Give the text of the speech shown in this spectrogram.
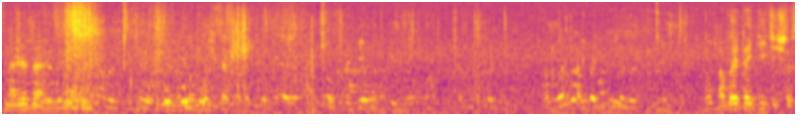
Снаряжаем. А вы отойдите сейчас.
